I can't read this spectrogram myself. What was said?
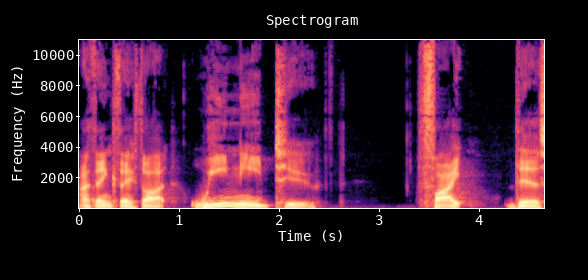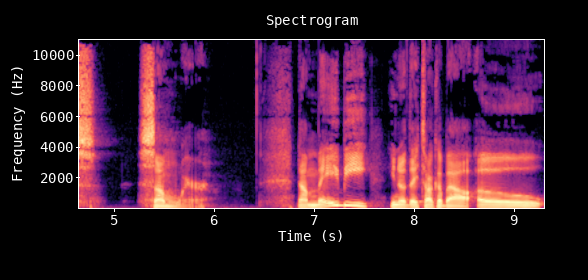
I think they thought, we need to fight this somewhere. Now maybe you know they talk about oh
